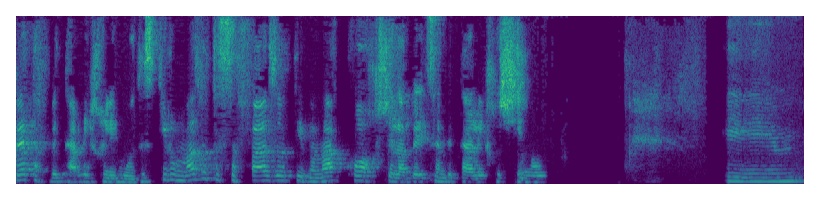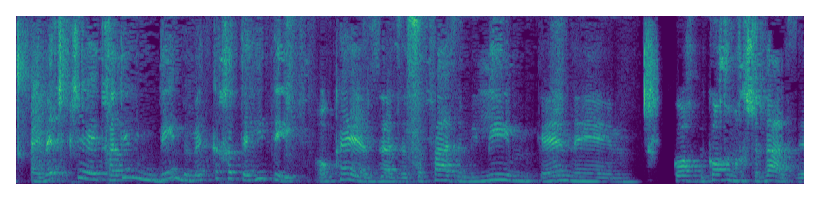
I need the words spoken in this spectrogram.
בטח בתהליך לימוד. אז כאילו, מה זאת השפה הזאת ומה הכוח שלה בעצם בתהליך השינוי? אמ, האמת שכשהתחלתי לימודים, באמת ככה תהיתי, אוקיי, אז, אז השפה, זה מילים, כן, אמ, כוח, בכוח המחשבה, זה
